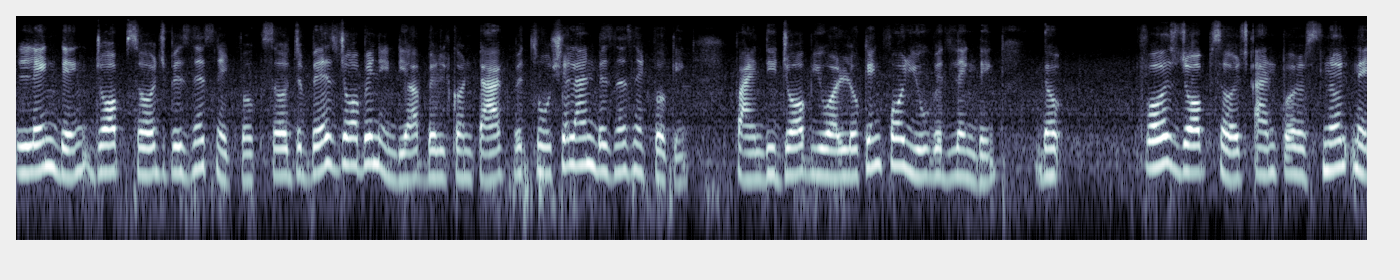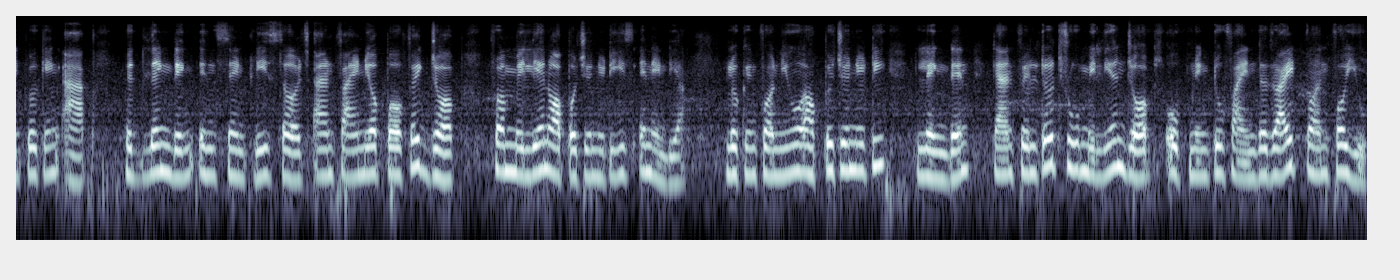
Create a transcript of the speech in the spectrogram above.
LinkedIn Job Search Business Network. Search the best job in India, build contact with social and business networking. Find the job you are looking for you with LinkedIn. The first job search and personal networking app with LinkedIn instantly search and find your perfect job from million opportunities in India. Looking for new opportunity? LinkedIn can filter through million jobs opening to find the right one for you.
